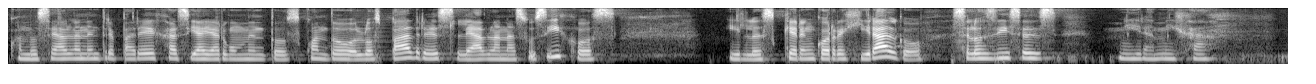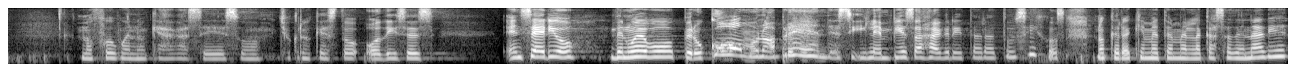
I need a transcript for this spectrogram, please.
Cuando se hablan entre parejas y hay argumentos, cuando los padres le hablan a sus hijos y les quieren corregir algo, se los dices, mira, mija, no fue bueno que hagas eso, yo creo que esto, o dices, en serio, de nuevo, pero ¿cómo no aprendes? Y le empiezas a gritar a tus hijos. No quiero aquí meterme en la casa de nadie.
